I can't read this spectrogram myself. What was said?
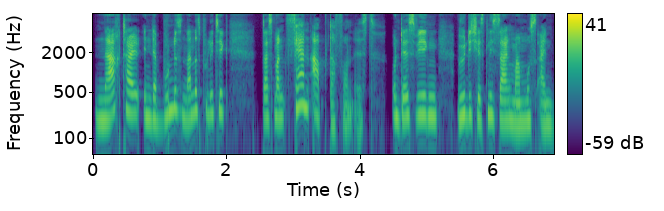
Nachteil in der Bundes- und Landespolitik, dass man fernab davon ist. Und deswegen würde ich jetzt nicht sagen, man muss ein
